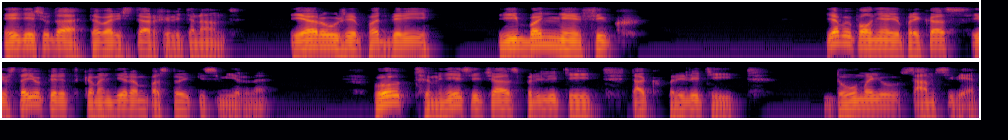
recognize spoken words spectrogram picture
Иди сюда, товарищ старший лейтенант, и оружие подбери, ибо нефиг. Я выполняю приказ и встаю перед командиром по стойке смирно. Вот мне сейчас прилетит, так прилетит. Думаю сам себе.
